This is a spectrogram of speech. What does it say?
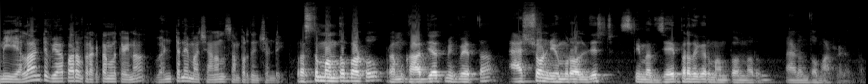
మీ ఎలాంటి వ్యాపార ప్రకటనలకైనా వెంటనే మా ఛానల్ సంప్రదించండి. ప్రస్తుతం మనతో పాటు ప్రముఖ ఆధ్యాత్మికవేత్త ఆస్ట్రో న్యూమరాలజిస్ట్ శ్రీమతి జయప్రద గారు మనతో ఉన్నారు. మేడంతో మాట్లాడేద్దాం.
